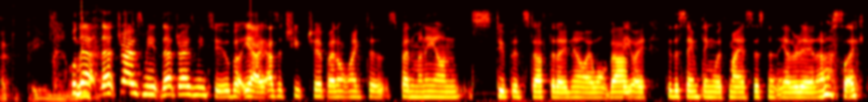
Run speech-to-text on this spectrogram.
I have to pay you more money. Well, that that drives me that drives me too. But yeah, as a cheap chip, I don't like to spend money on stupid stuff that I know I won't value. I did the same thing with my assistant the other day, and I was like,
